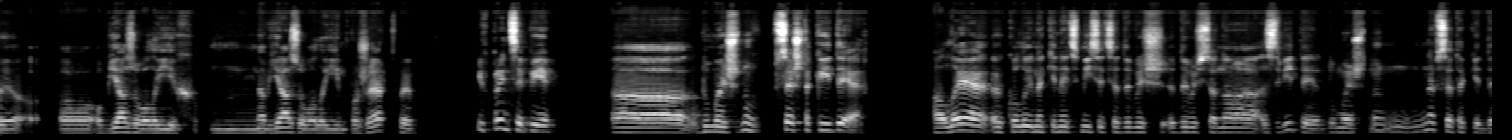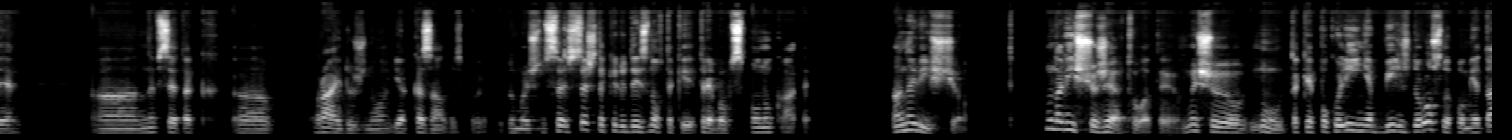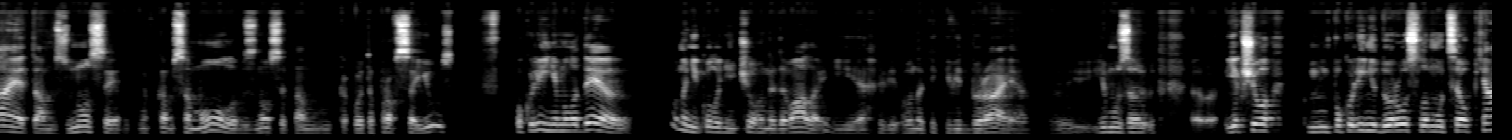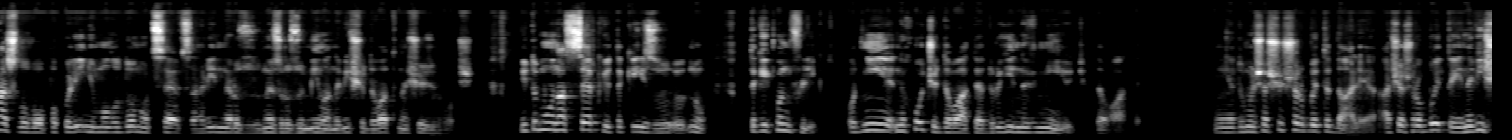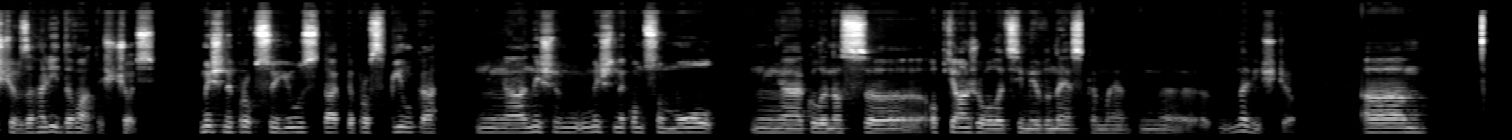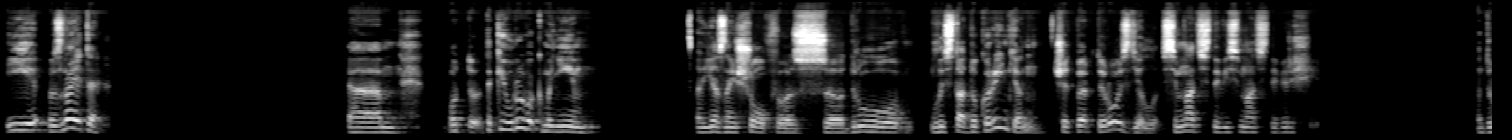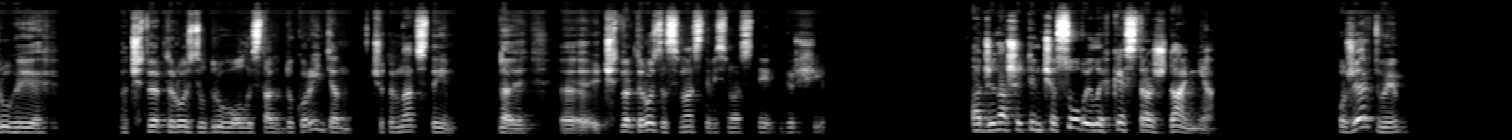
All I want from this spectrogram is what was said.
обв'язували їх, нав'язували їм пожертви. І, в принципі, думаєш, ну, все ж таки йде. Але е, коли на кінець місяця дивиш, дивишся на звіти, думаєш, ну не все так іде, а, не все так райдужно, як казалось би. Думаєш, ну все, все ж таки людей знов таки треба спонукати. А навіщо? Ну, навіщо жертвувати? Ми ж е, ну, таке покоління більш доросле пам'ятає там взноси в комсомол, взноси там в якийсь профсоюз. Покоління молоде, воно ніколи нічого не давало, і ві- воно тільки відбирає. Е, Йому за... е, Якщо поколінню дорослому це обтяжливо, поколінню молодому це взагалі не зрозуміло, навіщо давати на щось гроші. І тому у нас в церкві такий, ну, такий конфлікт. Одні не хочуть давати, а другі не вміють давати. Я думаю, а що ж робити далі? А що ж робити і навіщо взагалі давати щось? Ми ж не профсоюз, так, не профспілка, не комсомол, коли нас е, обтяжували цими внесками. Е, Навіщо? І знаєте, ем, от такий уривок мені я знайшов з другого листа до Коринтян, четвертий розділ, 17-18 вірші. Другий, четвертий розділ другого листа до Коринтян, 14, е, е, розділ, 17-18 вірші. Адже наше тимчасове і легке страждання пожертви,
